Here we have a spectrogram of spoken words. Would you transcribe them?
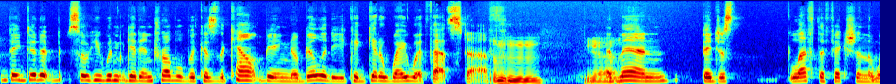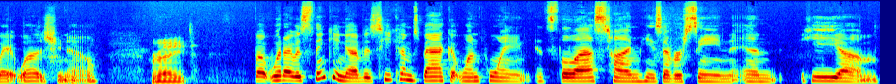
They did it so he wouldn't get in trouble because the count being nobility could get away with that stuff. Mm-hmm. Yeah. And then they just left the fiction the way it was, you know. Right. But what I was thinking of is he comes back at one point. It's the last time he's ever seen, and he um,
